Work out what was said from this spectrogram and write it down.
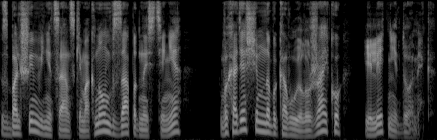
с большим венецианским окном в западной стене, выходящим на боковую лужайку и летний домик.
